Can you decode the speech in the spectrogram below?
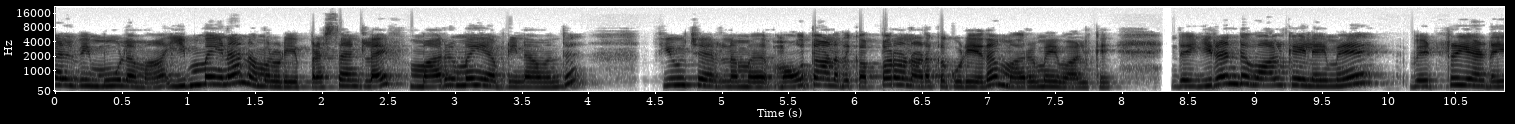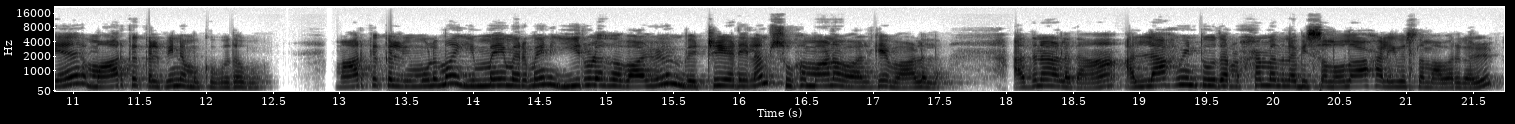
கல்வி மூலமாக இம்மைனா நம்மளுடைய ப்ரெசன்ட் லைஃப் மறுமை அப்படின்னா வந்து ஃப்யூச்சர் நம்ம மௌத்தானதுக்கு அப்புறம் நடக்கக்கூடியதான் மறுமை வாழ்க்கை. இந்த இரண்டு வாழ்க்கையிலையுமே வெற்றி அடைய மார்க்க கல்வி நமக்கு உதவும். மார்க்க கல்வி மூலமாக இம்மை மறுமையின் ஈருலக வாழ்விலும் வெற்றி அடையலாம் சுகமான வாழ்க்கை வாழலாம். அதனால தான் அல்லாஹ்வின் தூதர் முகமது நபி சொல்லாஹ் அலிவஸ்லாம் அவர்கள்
